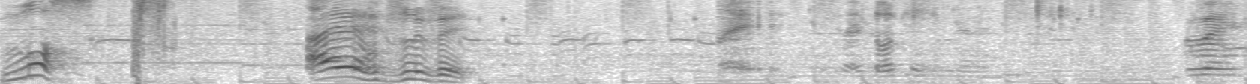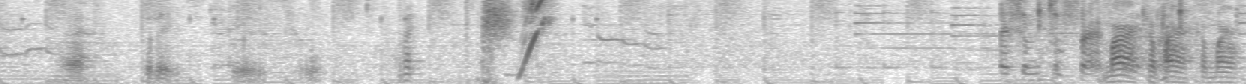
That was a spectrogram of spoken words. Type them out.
Nossa! Aê, deslizei. Vai. Vai, coloca aí. Vai. É, 3, 2, 1. Vai. Vai ser muito fraco. Marca, marca, marca.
